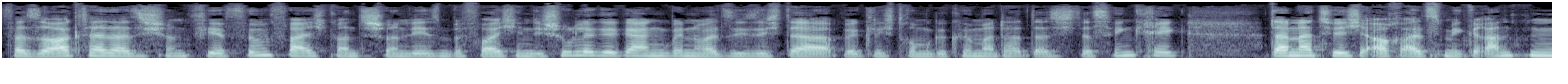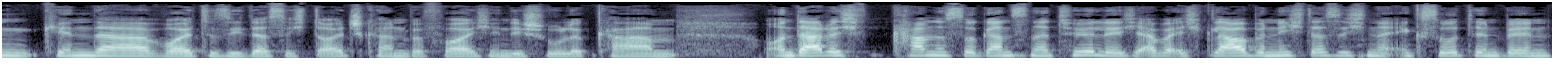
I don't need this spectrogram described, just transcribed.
versorgt hat, als ich schon vier, fünf war. Ich konnte schon lesen, bevor ich in die Schule gegangen bin, weil sie sich da wirklich drum gekümmert hat, dass ich das hinkriege. Dann natürlich auch als Migrantenkinder wollte sie, dass ich Deutsch kann, bevor ich in die Schule kam. Und dadurch kam es so ganz natürlich. Aber ich glaube nicht, dass ich eine Exotin bin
